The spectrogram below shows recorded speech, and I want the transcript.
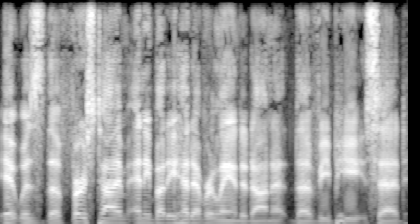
It was the first time anybody had ever landed on it. The VP said.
